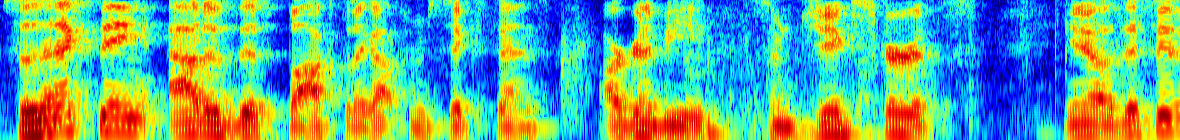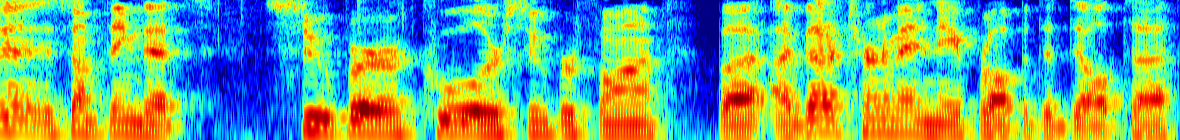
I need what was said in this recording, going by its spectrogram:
So the next thing out of this box that I got from Six Sense are gonna be some jig skirts. You know, this isn't something that's super cool or super fun, but I've got a tournament in April up at the Delta,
